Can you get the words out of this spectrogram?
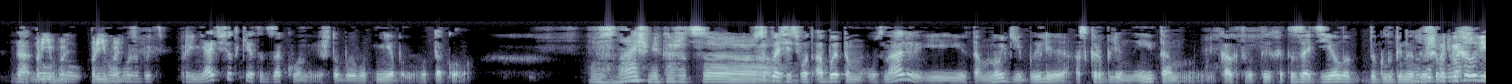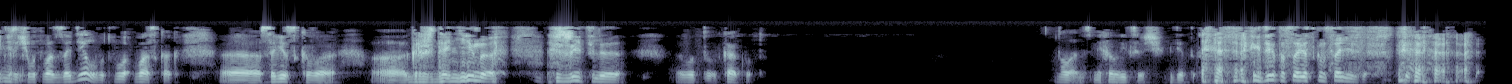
Да, прибыль, ну, ну, прибыль. Ну, может быть, принять все-таки этот закон, чтобы вот не было вот такого. Знаешь, мне кажется... Ну, согласись, вот об этом узнали, и там многие были оскорблены, там как-то вот их это задело до глубины ну, души. Вот Михаил Викторович, вот вас задело, вот вас как э, советского э, гражданина, жителя, вот как вот? Ну ладно, Михаил Викторович где-то где-то в Советском Союзе.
